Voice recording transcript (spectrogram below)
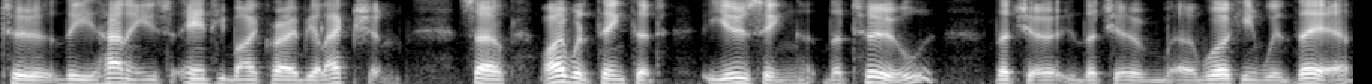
to the honey's antimicrobial action. So I would think that using the two that you're that you're uh, working with there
